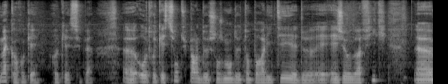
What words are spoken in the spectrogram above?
D'accord, ok, ok, super. Euh, autre question, tu parles de changement de temporalité et, de, et, géographique. Euh,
